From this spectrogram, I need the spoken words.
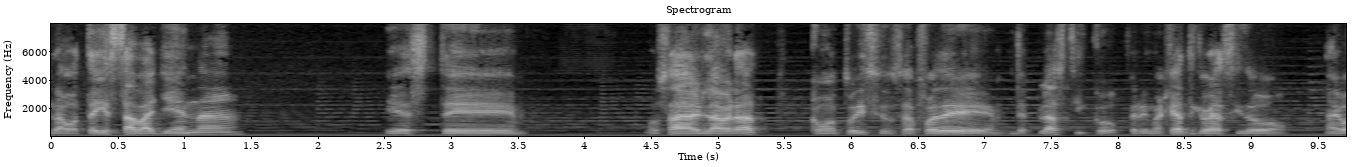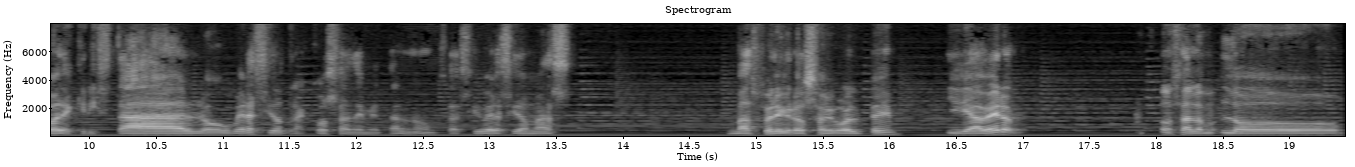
la botella estaba llena, y este, o sea, la verdad, como tú dices, o sea, fue de, plástico, pero imagínate que hubiera sido algo de cristal o hubiera sido otra cosa de metal, ¿no? O sea, sí hubiera sido más, más peligroso el golpe. Y a ver, o sea, lo, lo,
